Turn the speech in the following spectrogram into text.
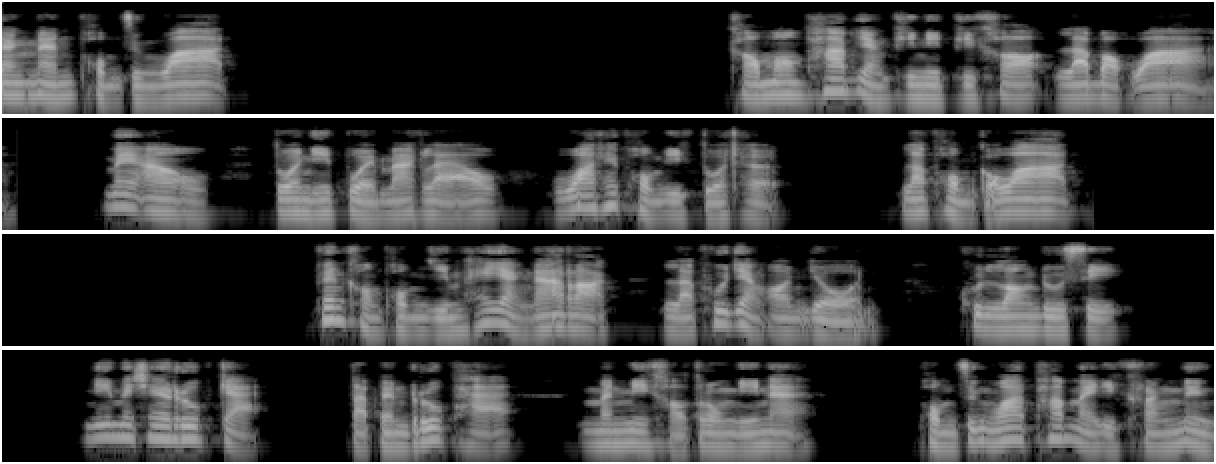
ดังนั้นผมจึงวาด เขามองภาพอย่างพินิจพิเคราะห์และบอกว่า ไม่เอา ตัวนี้ป่วยมากแล้ว วาดให้ผมอีกตัวเถอะ และผมก็วาด เพื่อนของผมยิ้มให้อย่างน่ารัก และพูดอย่างอ่อนโยน คุณลองดูสิ นี่ไม่ใช่รูปแกะ แต่เป็นรูปแพะ มันมีเขาตรงนี้นะ่ะ ผมจึงวาดภาพใหม่อีกครั้งหนึ่ง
